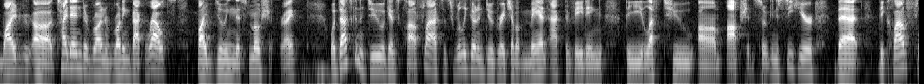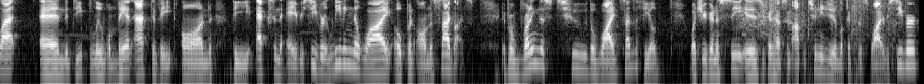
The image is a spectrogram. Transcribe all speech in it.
wide uh, tight end to run running back routes by doing this motion, right? What that's going to do against Cloud Flats, it's really going to do a great job of man activating the left two um, options. So you can see here that the Cloud Flat and the deep blue will man activate on the X and the A receiver, leaving the Y open on the sidelines. If we're running this to the wide side of the field, what you're going to see is you're going to have some opportunity to look at this wide receiver,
